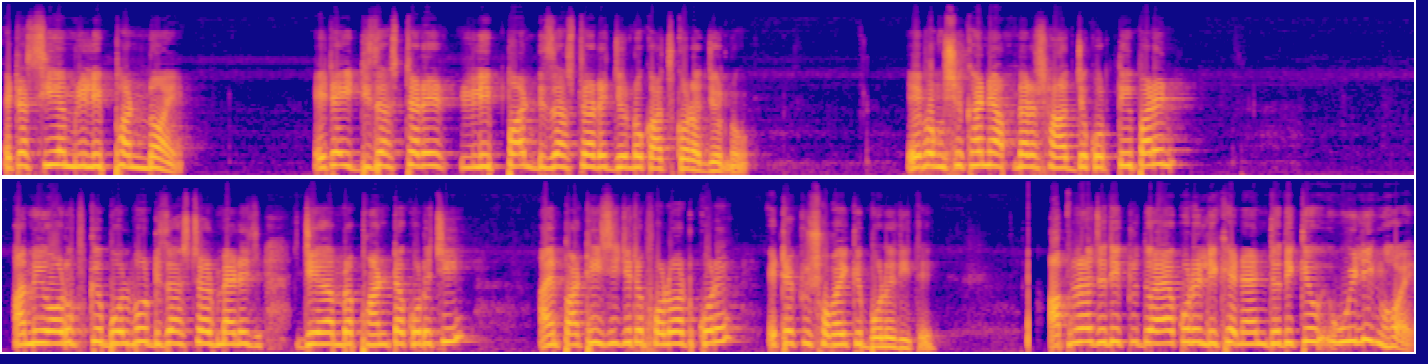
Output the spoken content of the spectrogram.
এটা সিএম রিলিফ ফান্ড নয়। এটাই ডিজাস্টারের রিলিফ ফান্ড ডিজাস্টারের জন্য কাজ করার জন্য। এবং সেখানে আপনারা সাহায্য করতেই পারেন। আমি অরূপকে বলব ডিজাস্টার ম্যানেজ যে আমরা ফান্ডটা করেছি, আমি পাঠিয়েছি যেটা ফলো করে এটা একটু সবাইকে বলে দিতে। আপনারা যদি একটু দয়া করে লিখে নেন, যদি কেউ উইলিং হয়,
